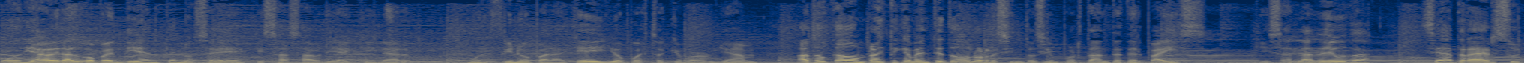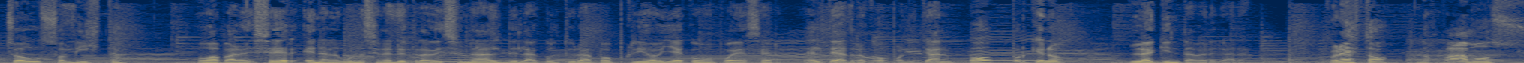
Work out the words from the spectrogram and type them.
podría haber algo pendiente, no sé, quizás habría que hilar muy fino para aquello, puesto que Pearl Jam ha tocado en prácticamente todos los recintos importantes del país. Quizás la deuda sea traer su show solista o aparecer en algún escenario tradicional de la cultura pop criolla como puede ser el Teatro Caupolicán o, por qué no, la Quinta Vergara. Con esto nos vamos,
